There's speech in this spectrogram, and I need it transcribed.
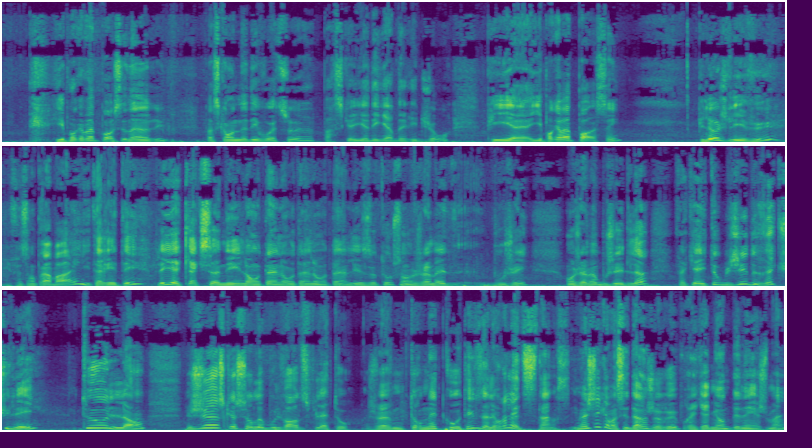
Il est pas capable de passer dans la rue parce qu'on a des voitures, parce qu'il y a des garderies de jour. Puis euh, il est pas capable de passer. Puis là, je l'ai vu, il fait son travail, il est arrêté. Puis là, il a klaxonné longtemps, longtemps, longtemps. Les autos sont jamais bougé, ont jamais bougé de là. Fait qu'il a été obligé de reculer tout le long, jusque sur le boulevard du plateau. Je vais me tourner de côté, vous allez voir la distance. Imaginez comment c'est dangereux pour un camion de déneigement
